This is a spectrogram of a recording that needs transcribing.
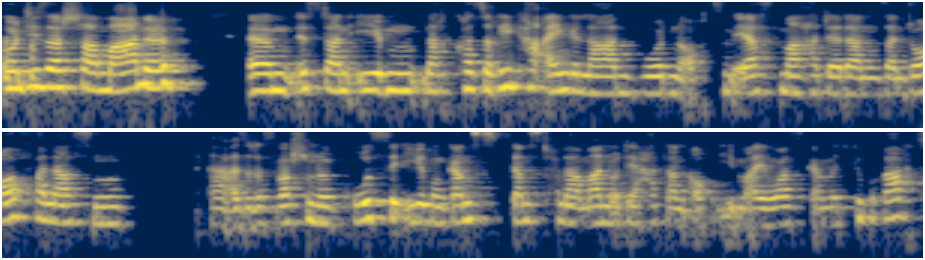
Und dieser Schamane ähm, ist dann eben nach Costa Rica eingeladen worden. Auch zum ersten Mal hat er dann sein Dorf verlassen. Äh, also das war schon eine große Ehre und ganz, ganz toller Mann. Und der hat dann auch eben Ayahuasca mitgebracht.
